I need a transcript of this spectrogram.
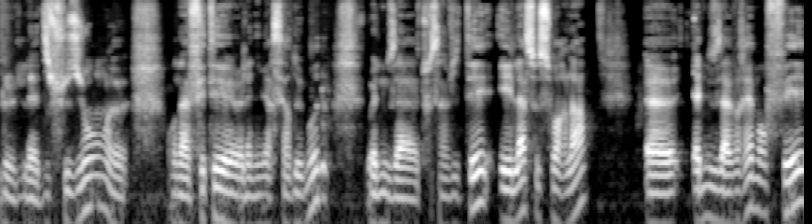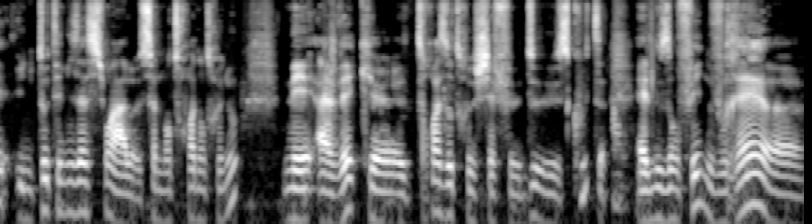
le- la diffusion, euh, on a fêté euh, l'anniversaire de Maude où elle nous a tous invités. Et là, ce soir-là, euh, elle nous a vraiment fait une totémisation à seulement trois d'entre nous, mais avec euh, trois autres chefs de scouts. Elles nous ont fait une vraie euh,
